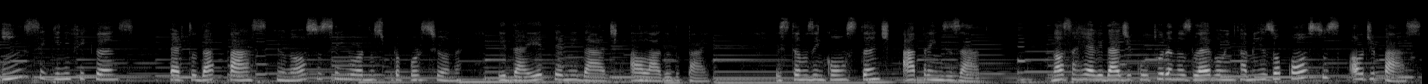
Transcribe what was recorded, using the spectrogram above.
insignificantes perto da paz que o nosso Senhor nos proporciona e da eternidade ao lado do Pai. Estamos em constante aprendizado. Nossa realidade e cultura nos levam em caminhos opostos ao de paz.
